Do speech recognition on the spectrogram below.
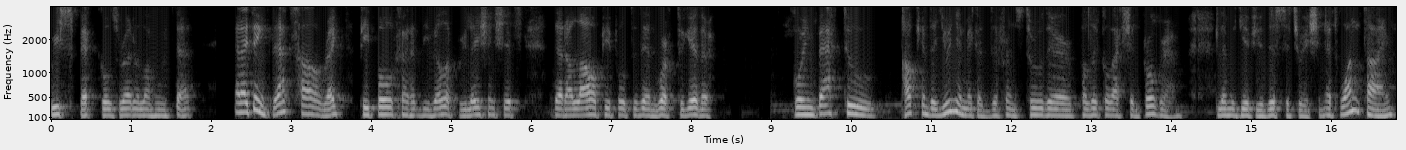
respect goes right along with that. And I think that's how, right, people kind of develop relationships that allow people to then work together. Going back to how can the union make a difference through their political action program? Let me give you this situation. At one time,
